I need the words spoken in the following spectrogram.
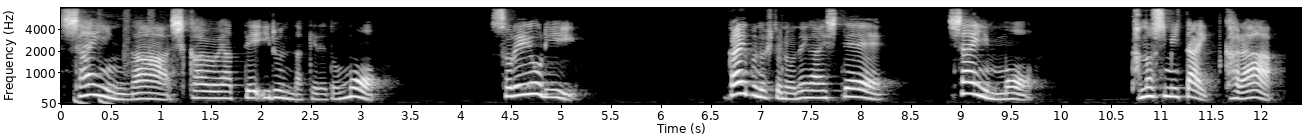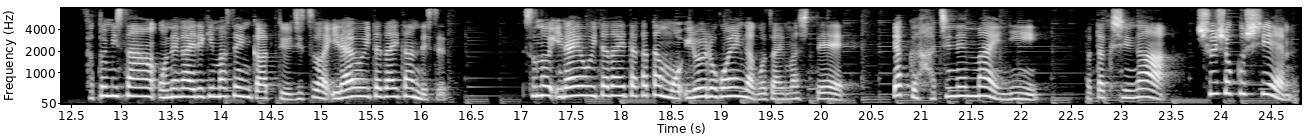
社員が司会をやっているんだけれどもそれより外部の人にお願いして、社員も楽しみたいから、さとみさんお願いできませんか？っていう実は依頼をいただいたんです。その依頼をいただいた方もいろいろご縁がございまして、約8年前に私が就職支援、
